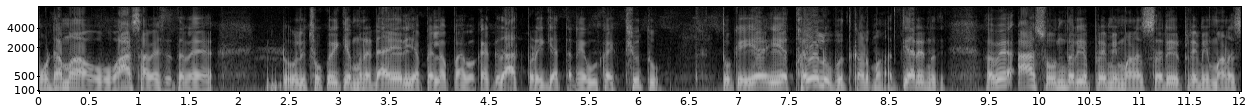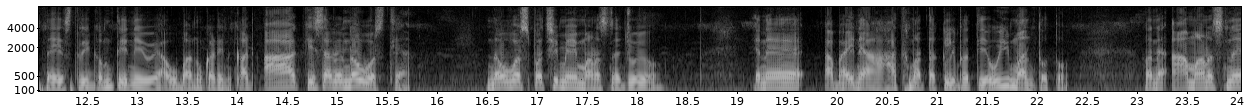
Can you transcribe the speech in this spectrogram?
મોઢામાં વાસ આવે છે. તને ઓલી છોકરી કે મને ડાયરિયા પહેલાં કાંઈક દાંત પડી ગયા તને એવું કંઈક થયું હતું તો કે એ એ થયેલું ભૂતકાળમાં. અત્યારે નથી. હવે આ સૌંદર્ય પ્રેમી માણસ, શરીર પ્રેમી માણસને એ સ્ત્રી ગમતી નહીં હોય. આવું બાનું કાઢીને કાઢ. આ કિસ્સાને નવ વર્ષ થયા. નવ વર્ષ પછી મેં એ માણસને જોયો. એને આ બાઈને હાથમાં તકલીફ હતી એવું એ માનતો હતો. અને આ માણસને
